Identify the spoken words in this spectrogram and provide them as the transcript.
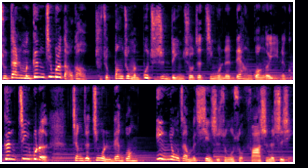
主带你们更进一步的祷告，求主帮助我们，不只是领受这经文的亮光而已，能够更进一步的将这经文的亮光应用在我们现实生活所发生的事情。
